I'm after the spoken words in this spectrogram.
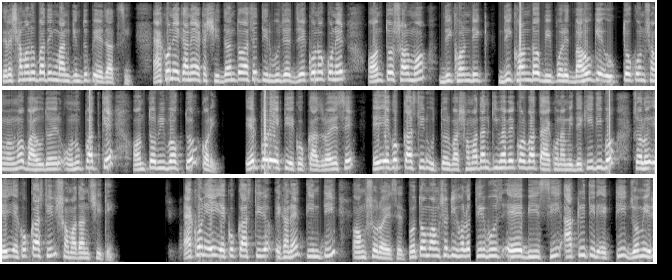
তাহলে সমানুপাতিক মান কিন্তু পেয়ে যাচ্ছি। এখন এখানে একটা সিদ্ধান্ত আছে, ত্রিভুজের যে কোনো কোণের অন্তঃসর্ম দ্বিখণ্ডিক, দ্বিখণ্ড বিপরীত বাহুকে উক্ত কোণ সংলগ্ন বাহুদ্বয়ের অনুপাতকে অন্তর্বিভক্ত করে। এরপরে একটি একক কাজ রয়েছে। এই একক কাজটির উত্তর বা সমাধান কীভাবে করবা তা এখন আমি দেখিয়ে দিব। চলো এই একক কাজটির সমাধান শিটে এখন এই একক কাজটির এখানে তিনটি অংশ রয়েছে। প্রথম অংশটি হলো ত্রিভুজ এ বি সি আকৃতির একটি জমির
